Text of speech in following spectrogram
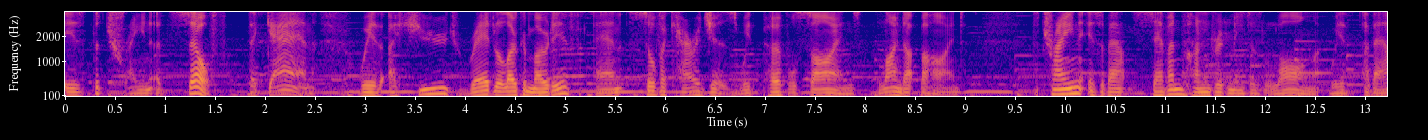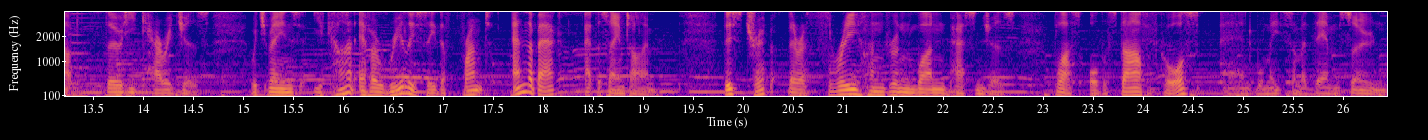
is the train itself, the Ghan, with a huge red locomotive and silver carriages with purple signs lined up behind. The train is about 700 metres long with about 30 carriages, which means you can't ever really see the front and the back at the same time. This trip, there are 301 passengers, plus all the staff, of course, and we'll meet some of them soon.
